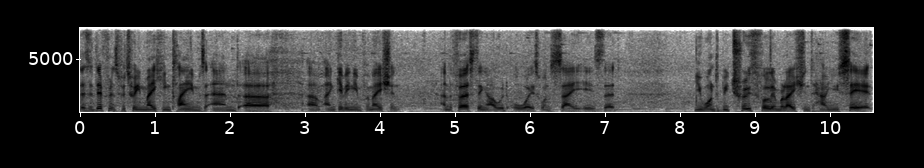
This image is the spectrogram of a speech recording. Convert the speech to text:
There's a difference between making claims and, uh, um, and giving information. And the first thing I would always want to say is that you want to be truthful in relation to how you see it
